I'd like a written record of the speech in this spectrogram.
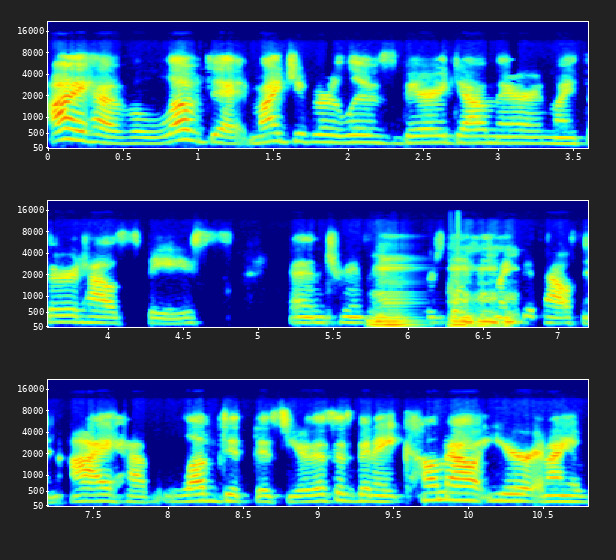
I have loved it. My Jupiter lives buried down there in my third house space and transmitters mm-hmm. going to my mm-hmm. fifth house. And I have loved it this year. This has been a come out year, and I have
